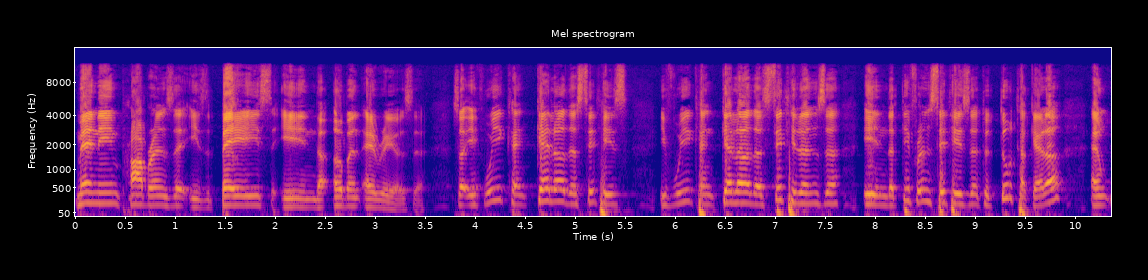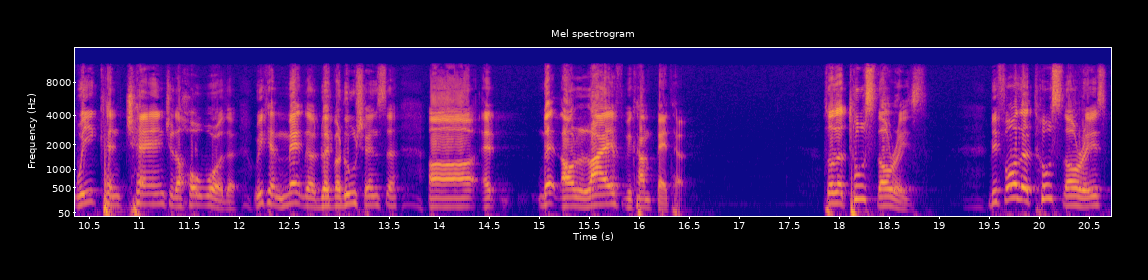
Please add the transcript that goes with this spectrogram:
many problems is based in the urban areas. So if we can gather the cities, if we can gather the citizens in the different cities to do together, and we can change the whole world. We can make the revolutions, uh, make our life become better. So the two stories. Before the two stories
